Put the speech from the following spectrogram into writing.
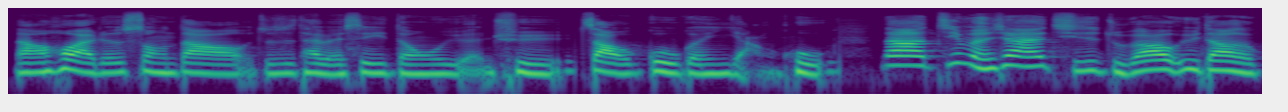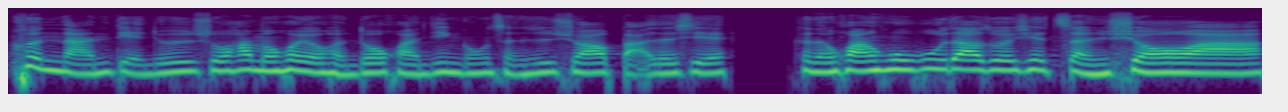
然后后来就送到就是台北市立动物园去照顾跟养护。那金门现在其实主要遇到的困难点就是说，他们会有很多环境工程师需要把这些可能环湖步道做一些整修啊，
